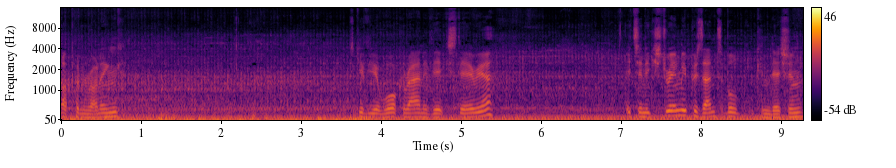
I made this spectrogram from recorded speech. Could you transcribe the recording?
up and running. To give you a walk around of the exterior. It's in extremely presentable condition.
